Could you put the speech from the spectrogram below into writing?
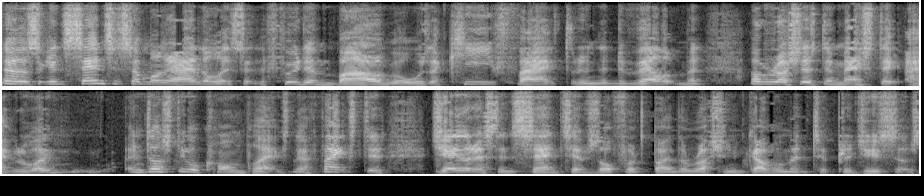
Now, there's a consensus among analysts that the food embargo was a key factor in the development of Russia's domestic agro-industrial complex. Now, thanks to generous incentives offered by the Russian government to producers,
